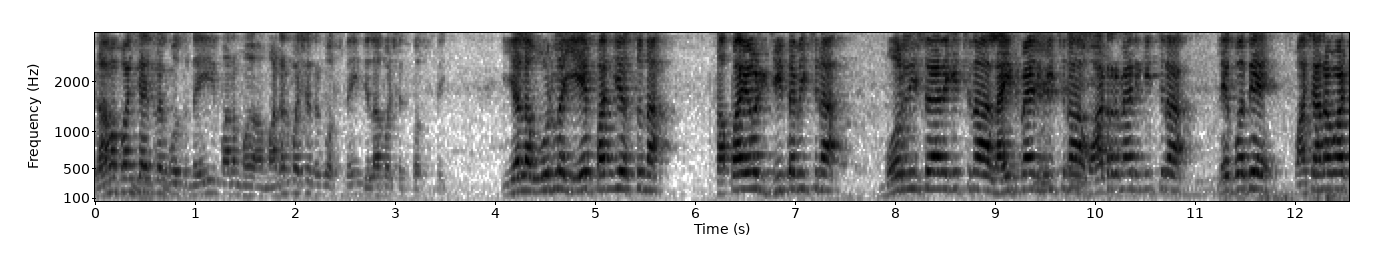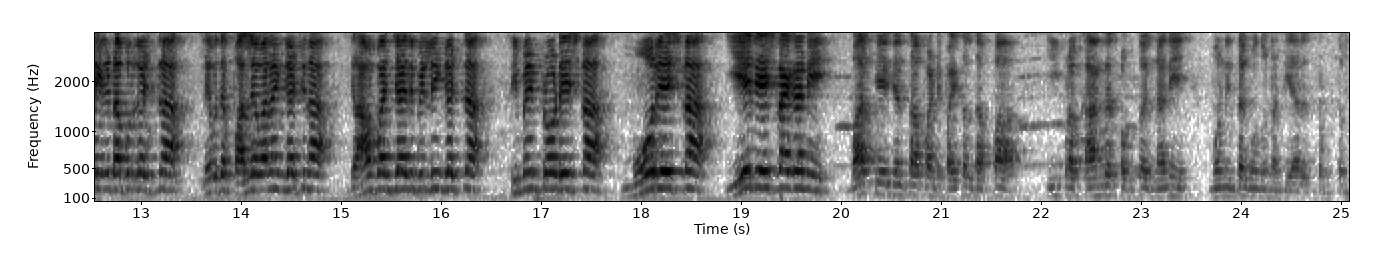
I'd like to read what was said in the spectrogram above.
గ్రామ పంచాయతీలకు వస్తున్నాయి మన మండల పరిషత్కి వస్తున్నాయి జిల్లా పరిషత్కి వస్తున్నాయి. ఇవాళ ఊర్లో ఏ పని చేస్తున్నా సఫాయోడికి జీతం ఇచ్చినా మోరు తీసిన ఇచ్చినా లైట్ మ్యాన్కి ఇచ్చినా వాటర్ మ్యాన్కి ఇచ్చినా లేకపోతే శ్మశాన వాటికి డబ్బులు కట్టినా లేకపోతే పల్లెవనం కట్టినా గ్రామ పంచాయతీ బిల్డింగ్ కట్టినా సిమెంట్ రోడ్ వేసినా మోర్ వేసినా ఏది వేసినా కానీ భారతీయ జనతా పార్టీ పైసలు తప్ప ఈ కాంగ్రెస్ ప్రభుత్వం కానీ మొన్న ఇంతకుముందు ఉన్న టీఆర్ఎస్ ప్రభుత్వం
